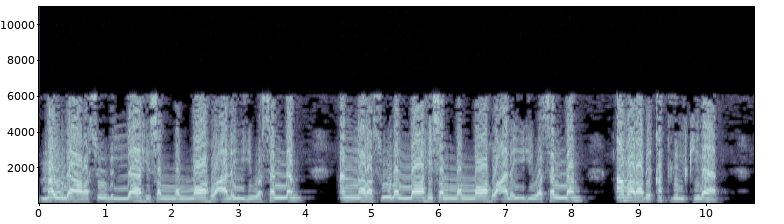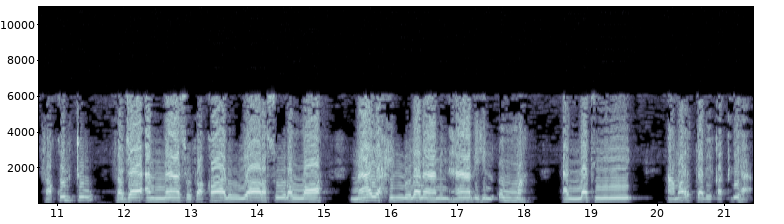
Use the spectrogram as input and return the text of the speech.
مولى رسول الله صلى الله عليه وسلم أن رسول الله صلى الله عليه وسلم أمر بقتل الكلاب فقلت فجاء الناس فقالوا يا رسول الله ما يحل لنا من هذه الأمة التي أمرت بقتلها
